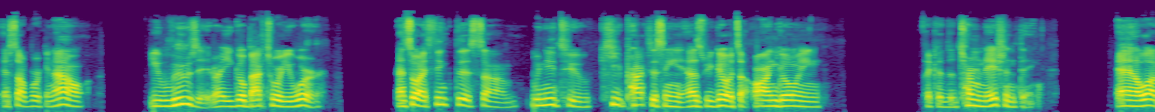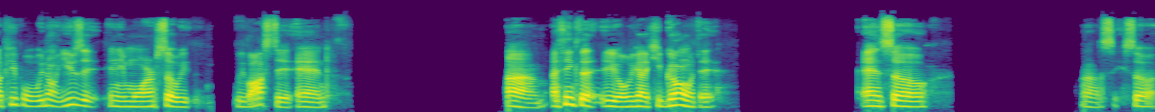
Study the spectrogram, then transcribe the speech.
and stop working out, you lose it, right? You go back to where you were. And so I think this um, we need to keep practicing it as we go. It's an ongoing, like a determination thing. And a lot of people we don't use it anymore, so we we lost it. And um, I think that you know we got to keep going with it. And so, uh, let's see. So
